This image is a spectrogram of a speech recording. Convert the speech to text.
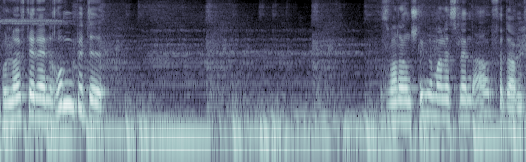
Wo läuft der denn rum, bitte? Das war doch ein stinknormales Slant-Out, verdammt.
